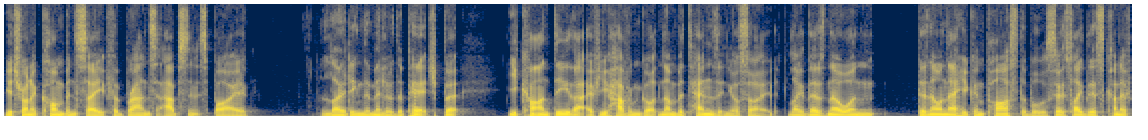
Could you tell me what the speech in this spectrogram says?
you're trying to compensate for Brandt's absence by loading the middle of the pitch. But you can't do that if you haven't got number 10s in your side. Like there's no one there's no one there who can pass the ball. So it's like this kind of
